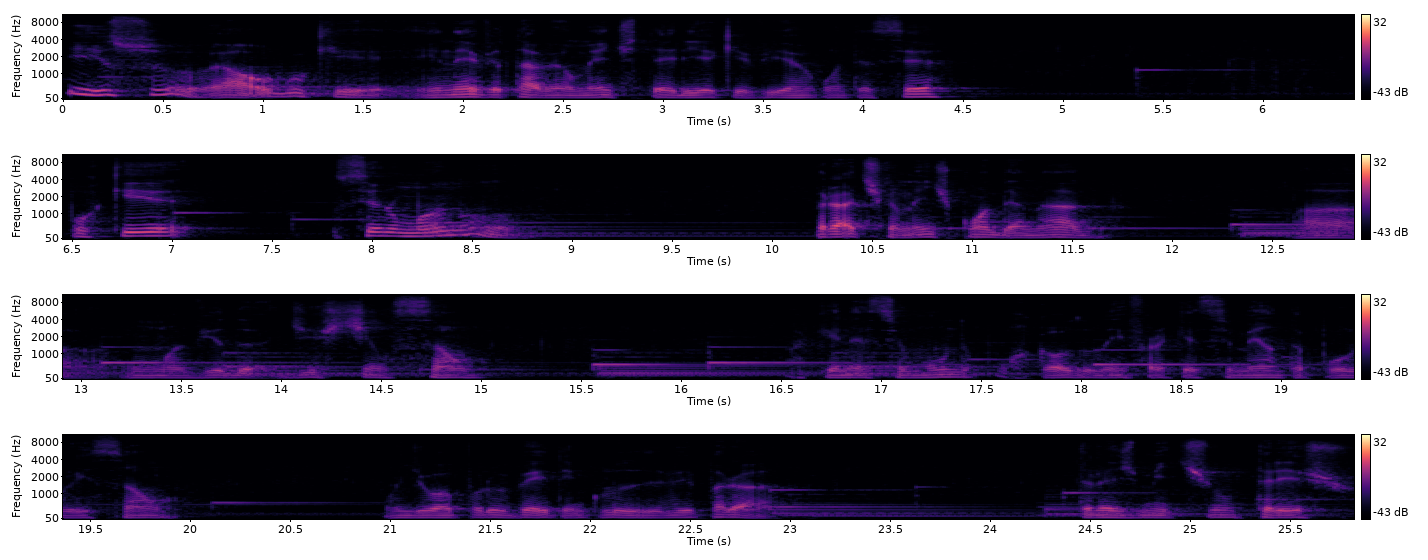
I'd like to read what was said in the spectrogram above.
E isso é algo que inevitavelmente teria que vir a acontecer porque o ser humano, praticamente condenado a uma vida de extinção aqui nesse mundo por causa do enfraquecimento, da poluição, onde eu aproveito inclusive para transmitir um trecho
